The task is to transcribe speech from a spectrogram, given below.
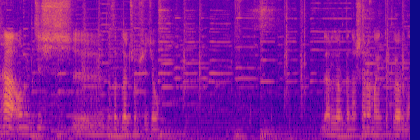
Aha, on gdzieś yy, na zapleczu siedział. Dar Lorda Nashera, majątek Lorna.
